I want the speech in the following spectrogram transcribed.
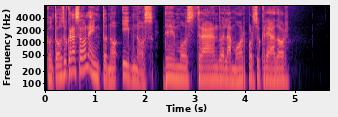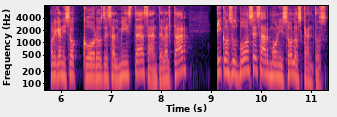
Con todo su corazón entonó himnos, demostrando el amor por su Creador. Organizó coros de salmistas ante el altar y con sus voces armonizó los cantos.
